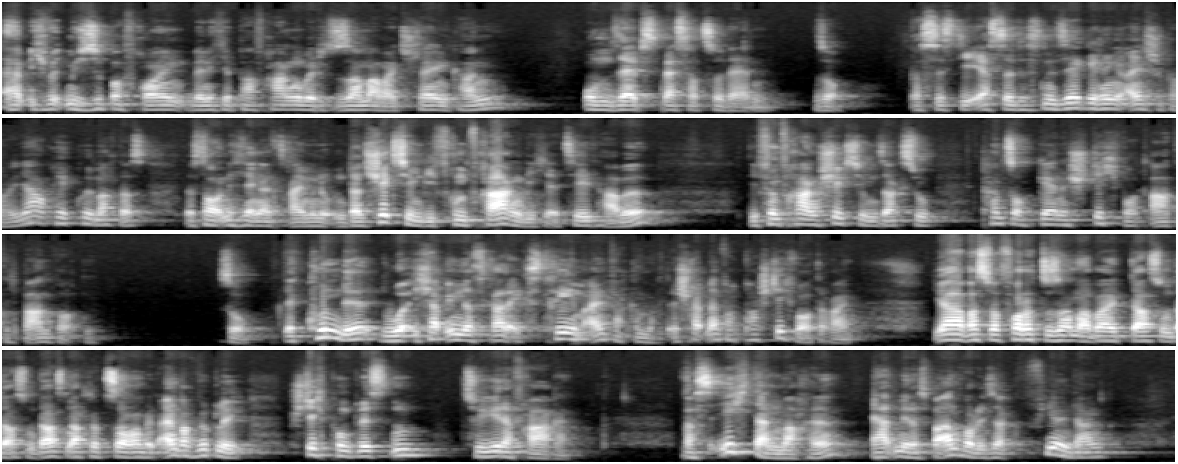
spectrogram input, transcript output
äh, ich würde mich super freuen, wenn ich ein paar Fragen über die Zusammenarbeit stellen kann, um selbst besser zu werden. So. Das ist die erste, das ist eine sehr geringe Einstellung. Ja, okay, cool, mach das. Das dauert nicht länger als drei Minuten. Dann schickst du ihm die fünf Fragen, die ich erzählt habe. Die fünf Fragen schickst du ihm und sagst du, kannst du auch gerne stichwortartig beantworten. So, der Kunde, du, ich habe ihm das gerade extrem einfach gemacht. Er schreibt einfach ein paar Stichworte rein. Ja, was war vor der Zusammenarbeit, das und das und das, nach der Zusammenarbeit. Einfach wirklich Stichpunktlisten zu jeder Frage. Was ich dann mache, er hat mir das beantwortet, ich sage, vielen Dank.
